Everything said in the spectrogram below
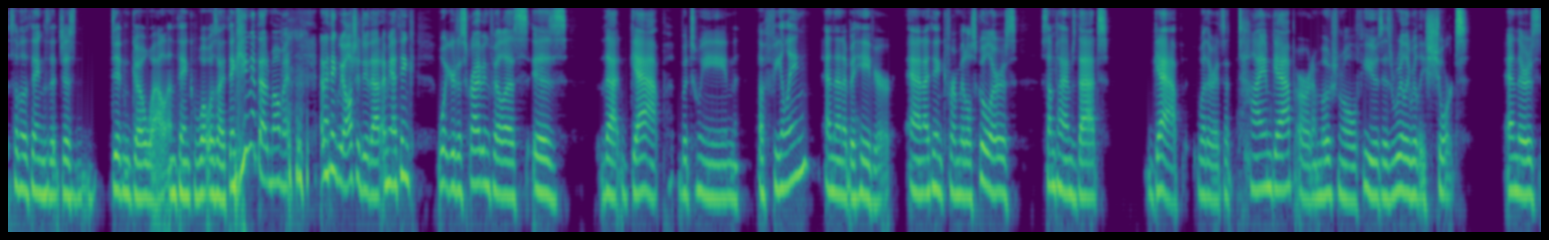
some of the things that just didn't go well and think, what was I thinking at that moment? and I think we all should do that. I mean, I think what you're describing, Phyllis, is that gap between a feeling and then a behavior. And I think for middle schoolers, sometimes that gap, whether it's a time gap or an emotional fuse, is really, really short. And there's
